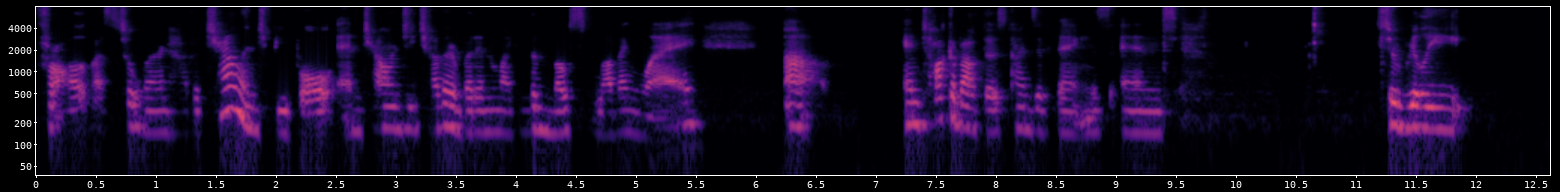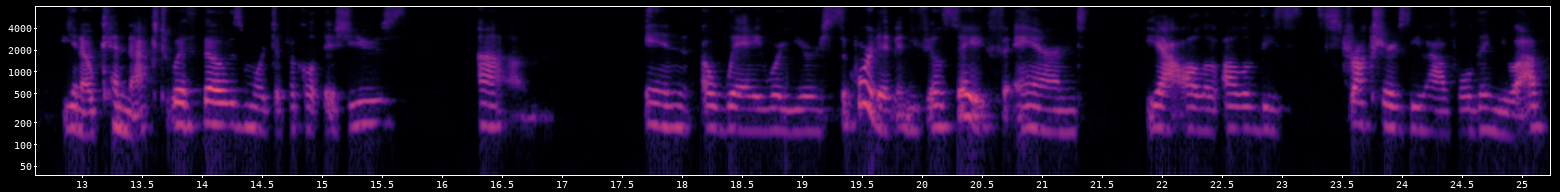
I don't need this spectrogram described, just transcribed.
for all of us to learn how to challenge people and challenge each other but in like the most loving way. Um, and talk about those kinds of things and to really you know connect with those more difficult issues um, in a way where you're supported and you feel safe and yeah all of all of these structures you have holding you up.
